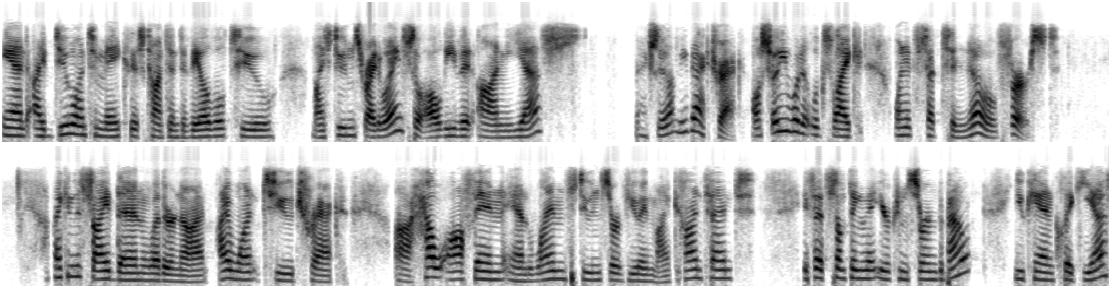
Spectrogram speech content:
and I do want to make this content available to my students right away, so I'll leave it on yes. Actually, let me backtrack. I'll show you what it looks like when it's set to no first. I can decide then whether or not I want to track uh, how often and when students are viewing my content. If that's something that you're concerned about, you can click yes,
